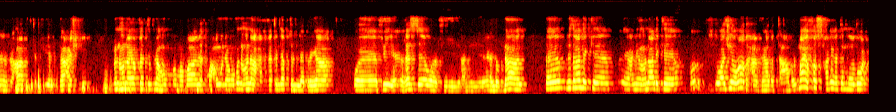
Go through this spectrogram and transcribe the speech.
الارهابي التكفير الداعشي. من هنا يقدم لهم مبالغ معونة ومن هنا حقيقة يقتل الأبرياء. وفي غزة وفي يعني لبنان. لذلك يعني هنالك ازدواجية واضحة في هذا التعامل. ما يخص حقيقة الموضوع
